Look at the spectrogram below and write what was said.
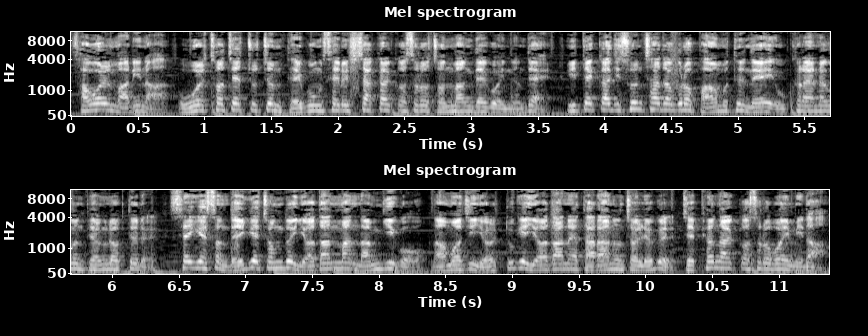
4월 말이나 5월 첫째 주쯤 대공세를 시작할 것으로 전망되고 있는데 이때까지 순차적으로 바흐무트 내의 우크라이나군 병력들을 3개에서 4개 정도 여단만 남기고 나머지 12개 여단에 달하는 전력을 재편할 것으로 보입니다.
